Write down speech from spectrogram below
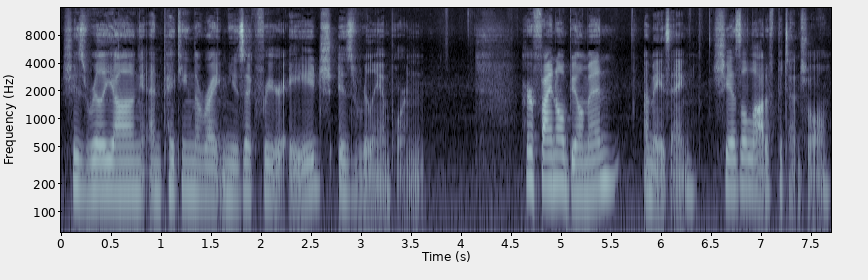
She's really young, and picking the right music for your age is really important. Her final Biellmann, amazing. She has a lot of potential.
